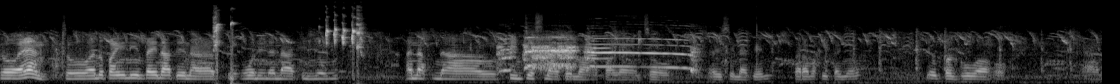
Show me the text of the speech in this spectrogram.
So, ayan. So, ano pa hinihintay natin na kukunin na natin yung anak ng pinches natin mga kapagayan. So, ayusin natin para makita nyo yung paghuwa ko. Ayan.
